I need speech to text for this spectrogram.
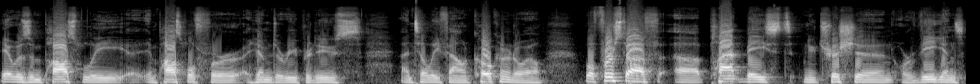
it was impossibly impossible for him to reproduce until he found coconut oil. Well, first off, uh, plant-based nutrition or vegans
